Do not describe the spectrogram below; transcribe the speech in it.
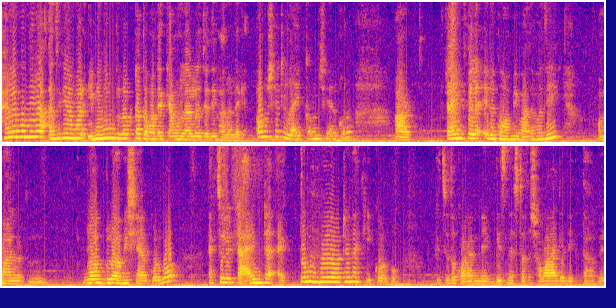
হ্যালো বন্ধুরা আজকে আমার ইভিনিং ব্লগটা তোমাদের কেমন লাগল যদি ভালো লাগে অবশ্যই একটা লাইক কমেন্ট শেয়ার করো। আর টাইম পেলে এরকম আমি মাঝে মাঝেই আমার ব্লগগুলো আমি শেয়ার করব। অ্যাকচুয়ালি টাইমটা একদম হয়ে ওঠে না, কি করব? কিছু তো করার নেই বিজনেসটা তো সবার আগে দেখতে হবে।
